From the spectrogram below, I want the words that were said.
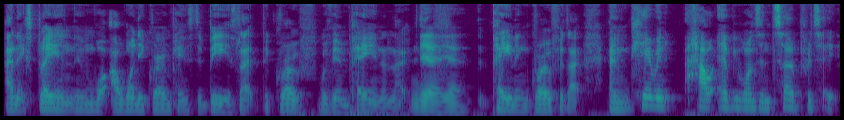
and explaining what I wanted growing pains to be. It's like the growth within pain and like yeah, yeah, pain and growth is like and hearing how everyone's interpreted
